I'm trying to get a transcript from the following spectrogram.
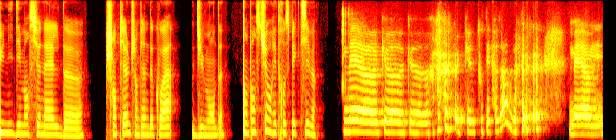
unidimensionnelle de championne, championne de quoi? Du monde. Qu'en penses-tu en rétrospective? Mais euh, que, que, que tout est faisable. Mais euh,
